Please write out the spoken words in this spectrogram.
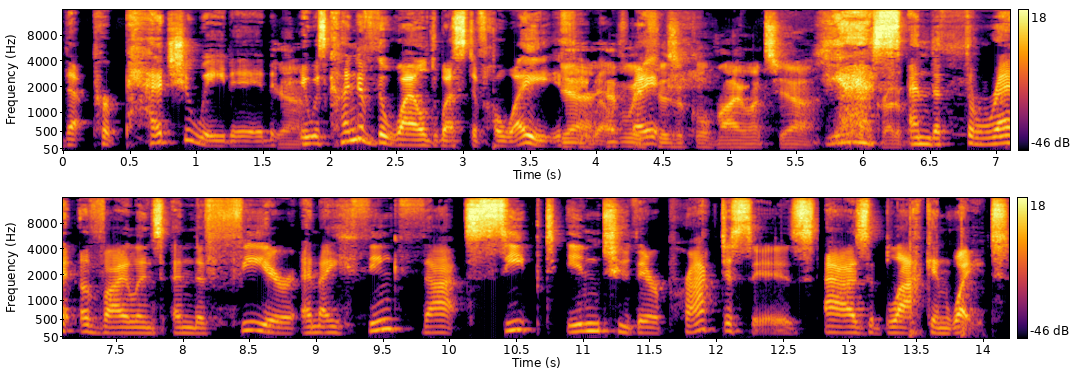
that perpetuated yeah. it was kind of the wild west of hawaii yeah will, heavily right? physical violence yeah yes Incredible. and the threat of violence and the fear and i think that seeped into their practices as black and white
